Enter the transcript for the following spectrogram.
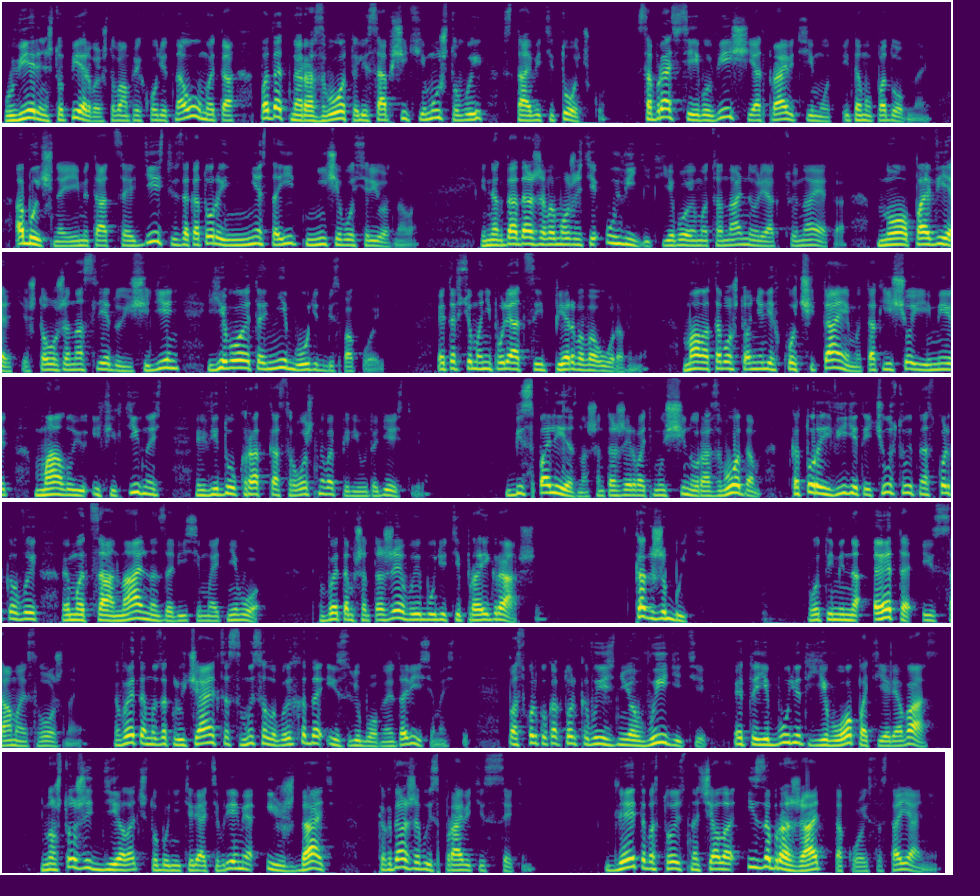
Уверен, что первое, что вам приходит на ум, это подать на развод или сообщить ему, что вы ставите точку. Собрать все его вещи и отправить ему и тому подобное. Обычная имитация действий, за которой не стоит ничего серьезного. Иногда даже вы можете увидеть его эмоциональную реакцию на это. Но поверьте, что уже на следующий день его это не будет беспокоить. Это все манипуляции первого уровня. Мало того, что они легко читаемы, так еще и имеют малую эффективность ввиду краткосрочного периода действия. Бесполезно шантажировать мужчину разводом, который видит и чувствует, насколько вы эмоционально зависимы от него. В этом шантаже вы будете проигравший. Как же быть? Вот именно это и самое сложное – в этом и заключается смысл выхода из любовной зависимости, поскольку как только вы из нее выйдете, это и будет его потеря вас. Но что же делать, чтобы не терять время и ждать, когда же вы справитесь с этим? Для этого стоит сначала изображать такое состояние.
